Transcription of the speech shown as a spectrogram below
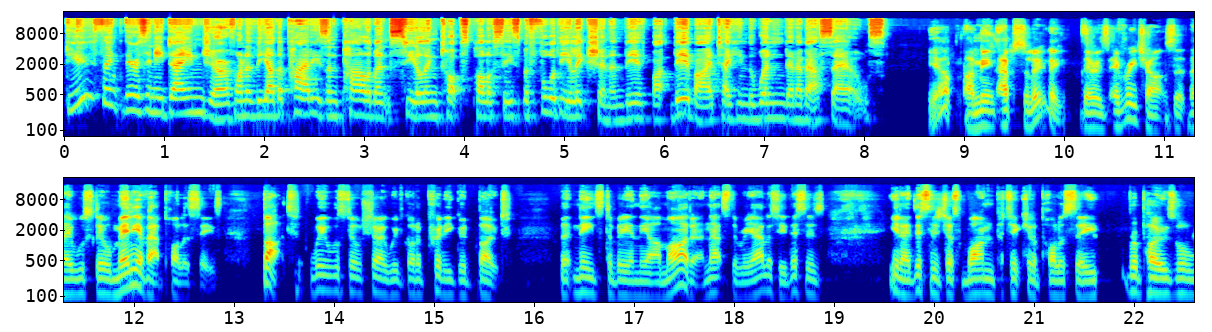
Do you think there is any danger of one of the other parties in Parliament sealing TOP's policies before the election and thereby, thereby taking the wind out of our sails? Yeah, I mean, absolutely. There is every chance that they will steal many of our policies. But we will still show we've got a pretty good boat that needs to be in the armada. And that's the reality. This is, you know, this is just one particular policy proposal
